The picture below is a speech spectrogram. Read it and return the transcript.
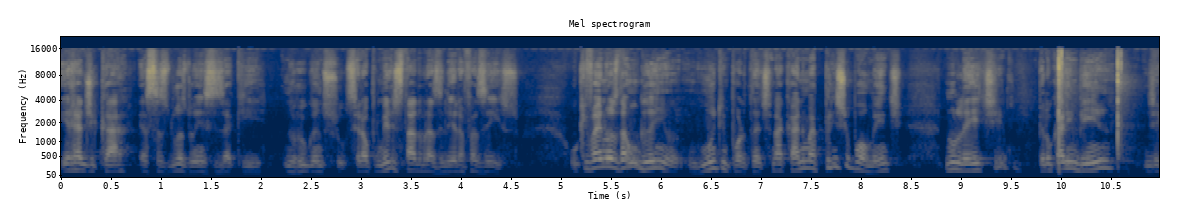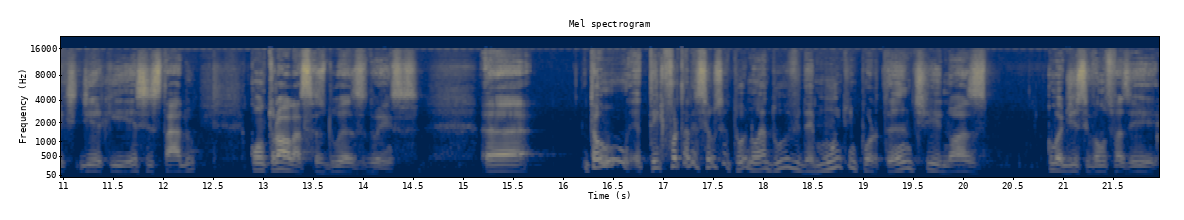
erradicar essas duas doenças aqui no Rio Grande do Sul. Será o primeiro estado brasileiro a fazer isso. O que vai nos dar um ganho muito importante na carne, mas principalmente no leite, pelo carimbinho de, de que esse estado controla essas duas doenças. Uh, então, tem que fortalecer o setor, não há dúvida, é muito importante. Nós, como eu disse, vamos fazer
